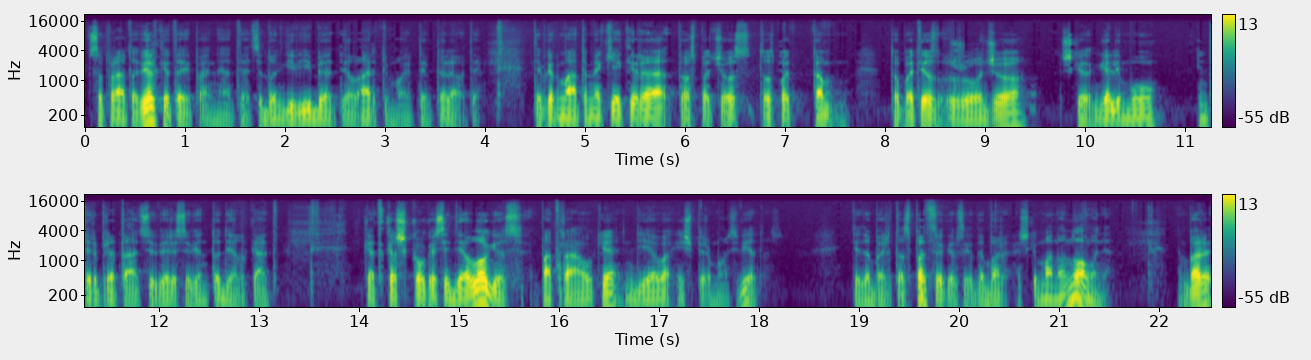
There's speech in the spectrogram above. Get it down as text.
suprato vėl kitaip, ne, tai atsidon gyvybę dėl artimo ir taip toliau. Tai, taip, kad matome, kiek yra tos pačios, tos pat, tam, to paties žodžio škia, galimų interpretacijų versijų vien todėl, kad, kad kažkokios ideologijos patraukė Dievą iš pirmos vietos. Tai dabar tas pats, kaip sakai, dabar, aiškiai, mano nuomonė. Dabar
